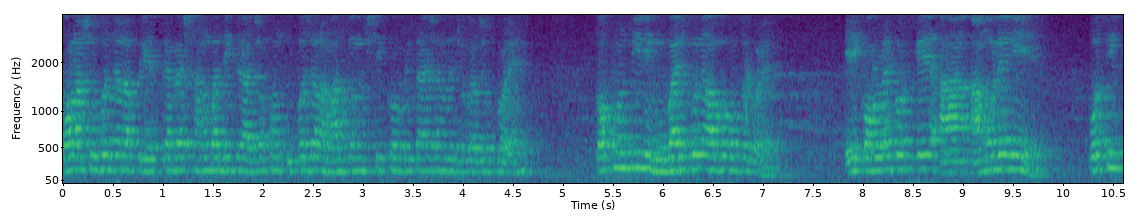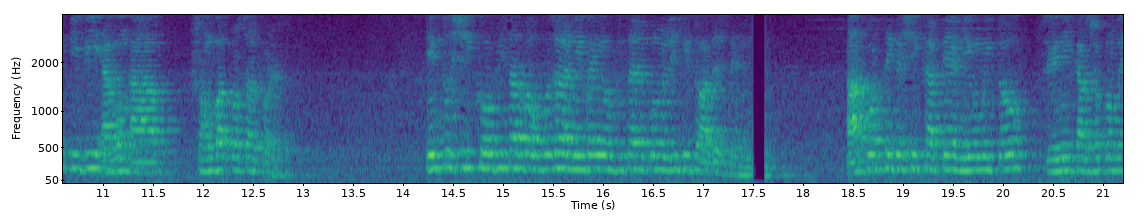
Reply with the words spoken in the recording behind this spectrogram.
পলাশ উপজেলা প্রেস ক্লাবের সাংবাদিকরা যখন উপজেলা মাধ্যমিক শিক্ষা অফিসারের সাথে যোগাযোগ করেন, তখন তিনি মোবাইল ফোনে অবগত করেন। এই কল রেকর্ডকে আমলে নিয়ে পথিক টিভি এবং সংবাদ প্রচার করেন। কিন্তু শিক্ষা অফিসার বা উপজেলা নির্বাহী অফিসারের কোনো লিখিত আদেশ দেননি। তারপর থেকে শিক্ষার্থীরা নিয়মিত শ্রেণি কার্যক্রমে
